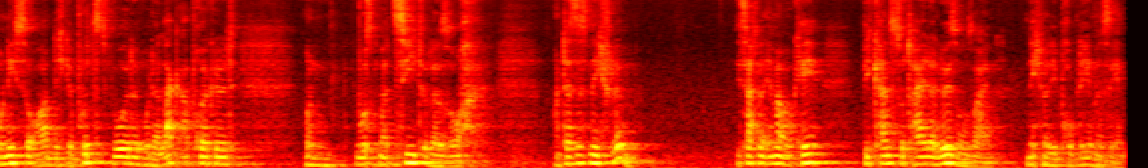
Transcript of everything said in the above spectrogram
wo nicht so ordentlich geputzt wurde, wo der Lack abröckelt und wo es mal zieht oder so. Und das ist nicht schlimm. Ich sage dann immer, okay, wie kannst du Teil der Lösung sein? Nicht nur die Probleme sehen.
